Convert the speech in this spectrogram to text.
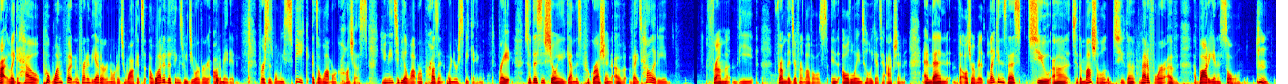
like how put one foot in front of the other in order to walk. It's a lot of the things we do are very automated versus when we speak, it's a lot more conscious. You need to be a lot more present when you're speaking, right? So this is showing again this progression of vitality from the from the different levels in, all the way until we get to action and then the Alter Rebbe likens this to uh to the mashal to the metaphor of a body and a soul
